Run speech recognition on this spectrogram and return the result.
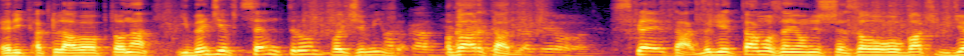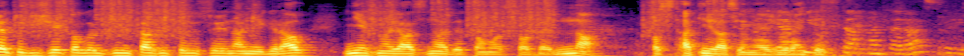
Erika Claptona i będzie w centrum, powiedzcie mi, w, w Arkadzie. Sklep, tak, będzie tam można ją jeszcze zobaczyć. Widziałem tu dzisiaj kogoś z dziennikarzy, który sobie na niej grał. Niech no ja znajdę tą osobę. No, ostatni raz ją miałeś w ręku. jest stan na teraz, jeśli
